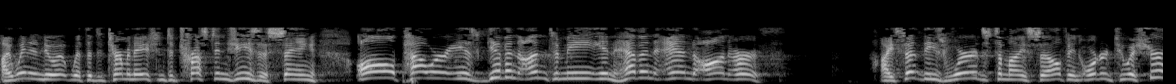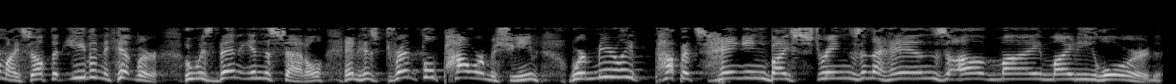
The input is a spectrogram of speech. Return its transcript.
I went into it with the determination to trust in Jesus, saying, all power is given unto me in heaven and on earth. I said these words to myself in order to assure myself that even Hitler, who was then in the saddle, and his dreadful power machine were merely puppets hanging by strings in the hands of my mighty Lord.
